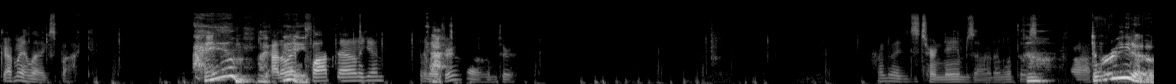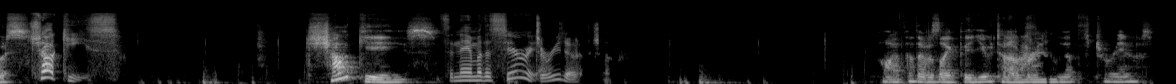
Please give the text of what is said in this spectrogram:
Grab my legs back. I am. I How do I plop down again? Am I Ah. through? Oh, I'm through. How do I just turn names on? I want those. Doritos. Chucky's. Chucky's. It's the name of the cereal. Doritos. Oh, I thought that was like the Utah Ugh. brand of Doritos.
